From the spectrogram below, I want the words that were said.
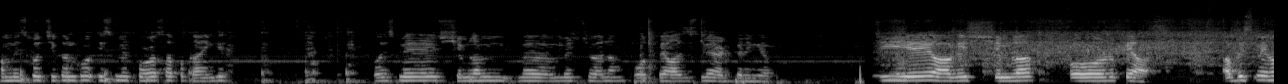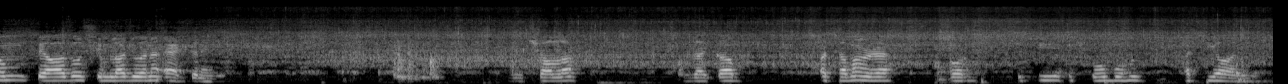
हम इसको चिकन को इसमें थोड़ा सा पकाएँगे। और इसमें शिमला मिर्च जो है ना, और प्याज इसमें ऐड करेंगे अब। जी, ये आ गई शिमला और प्याज। अब इसमें हम प्याज और शिमला जो है ना, ऐड करेंगे। इंशाल्लाह अच्छा बन रहा है और इसकी खुशबू बहुत अच्छी आ रही है।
